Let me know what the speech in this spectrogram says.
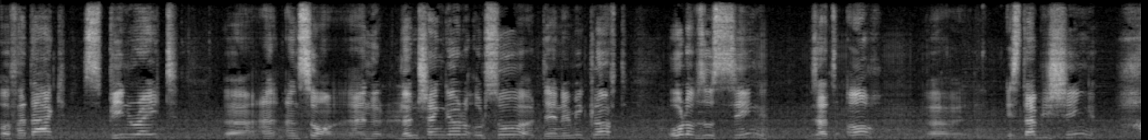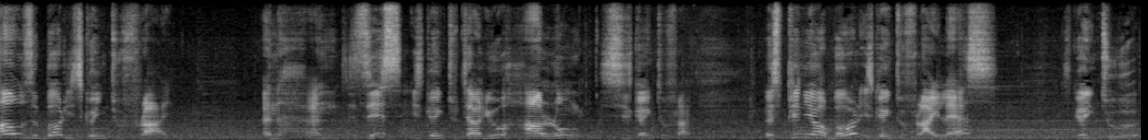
of, attack, spin rate, uh, and, and, so on. And launch angle also, uh, dynamic loft, all of those things that are establishing how the ball is going to fly. And, and this is going to tell you how long this is going to fly. A spinnier ball is going to fly less. It's going to,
